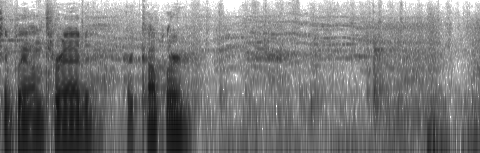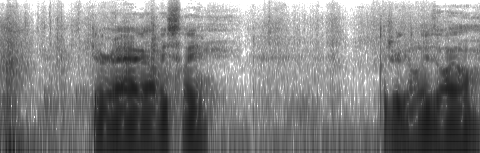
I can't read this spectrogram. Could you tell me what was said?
Simply unthread your coupler. Get a rag, obviously, because you're going to lose oil.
